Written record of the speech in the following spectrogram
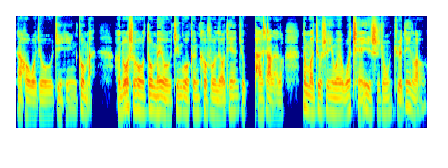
然后我就进行购买。很多时候都没有经过跟客服聊天就拍下来了，那么就是因为我潜意识中决定了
